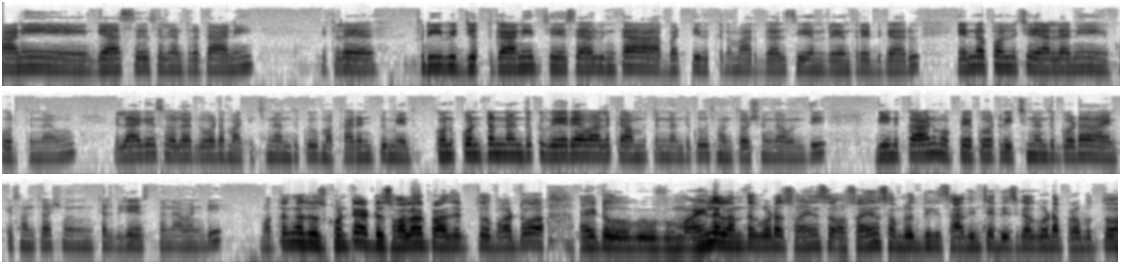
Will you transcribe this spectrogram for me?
కానీ గ్యాస్ సిలిండర్ కానీ ఇట్లే ఫ్రీ విద్యుత్ కానీ చేశారు. ఇంకా బట్టి విక్రమార్క గారు సీఎం రేవంత్ రెడ్డి గారు ఎన్నో పనులు చేయాలని కోరుతున్నాము. ఇలాగే సోలార్ కూడా మాకు ఇచ్చినందుకు మా కరెంటు మేము కొనుక్కుంటున్నందుకు వేరే వాళ్ళకి అమ్ముతున్నందుకు సంతోషంగా ఉంది. దీనికి కాను ముప్పై కోట్లు ఇచ్చినందుకు కూడా ఆయనకి సంతోషం తెలియజేస్తున్నామండి. మొత్తంగా చూసుకుంటే అటు సోలార్ ప్రాజెక్టుతో పాటు ఇటు మహిళలంతా కూడా స్వయం స్వయం సమృద్ధికి సాధించే దిశగా కూడా ప్రభుత్వం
